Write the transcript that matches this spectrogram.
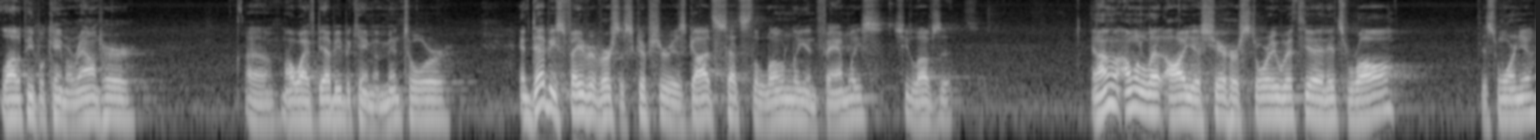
a lot of people came around her. Uh, my wife Debbie became a mentor. And Debbie's favorite verse of scripture is God sets the lonely in families. She loves it. And I, want to let Alia share her story with you, and it's raw, just warn you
